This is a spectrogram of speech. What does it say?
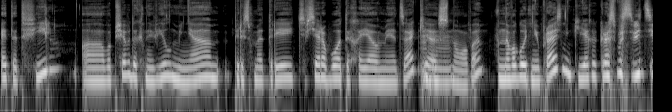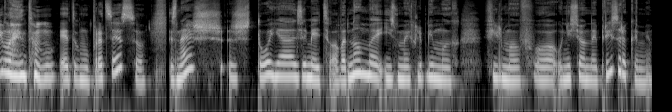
Этот фильм а, вообще вдохновил меня пересмотреть все работы Хаяо Миядзаки Мгм. снова. В новогодние праздники я как раз посвятила этому, этому процессу. Знаешь, что я заметила? В одном из моих любимых фильмов «Унесенные призраками»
